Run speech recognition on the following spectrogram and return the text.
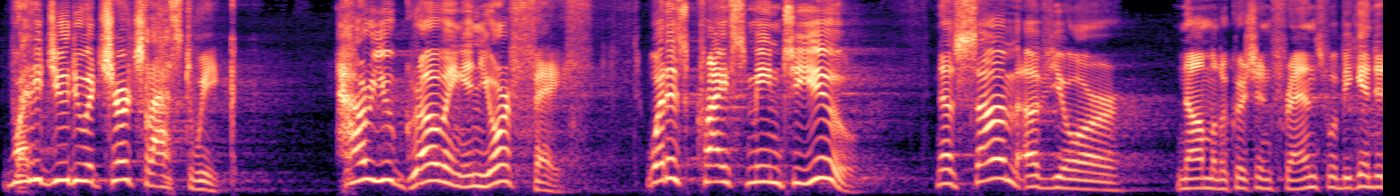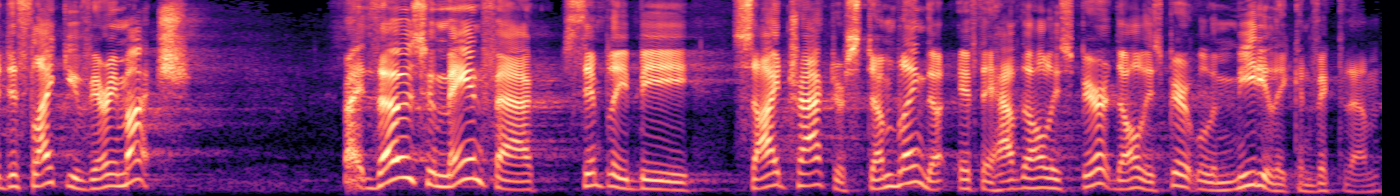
What did you do at church last week? How are you growing in your faith? What does Christ mean to you? Now, some of your nominal Christian friends will begin to dislike you very much. Right? Those who may, in fact, simply be sidetracked or stumbling, if they have the Holy Spirit, the Holy Spirit will immediately convict them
